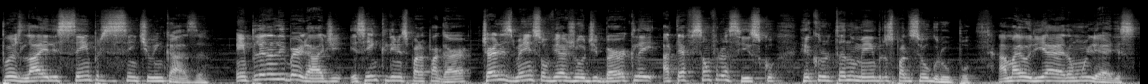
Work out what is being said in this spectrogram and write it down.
pois lá ele sempre se sentiu em casa. Em plena liberdade e sem crimes para pagar, Charles Manson viajou de Berkeley até São Francisco, recrutando membros para o seu grupo. A maioria eram mulheres.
